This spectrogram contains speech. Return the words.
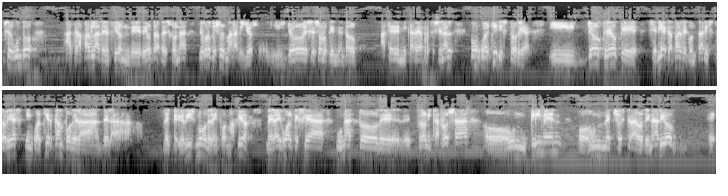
un segundo, atrapar la atención de, otra persona, yo creo que eso es maravilloso. Y yo es eso lo que he intentado hacer en mi carrera profesional con cualquier historia. Y yo creo que sería capaz de contar historias en cualquier campo de la, de la, del periodismo de la información. Me da igual que sea un acto de, de crónica rosa o un crimen o un hecho extraordinario eh,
